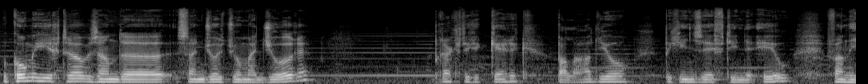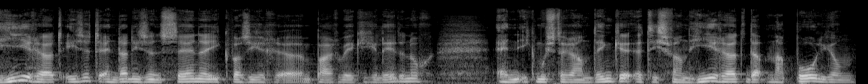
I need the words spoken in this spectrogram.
We komen hier trouwens aan de San Giorgio Maggiore, prachtige kerk, Palladio, begin 17e eeuw. Van hieruit is het, en dat is een scène, ik was hier eh, een paar weken geleden nog, en ik moest eraan denken, het is van hieruit dat Napoleon,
